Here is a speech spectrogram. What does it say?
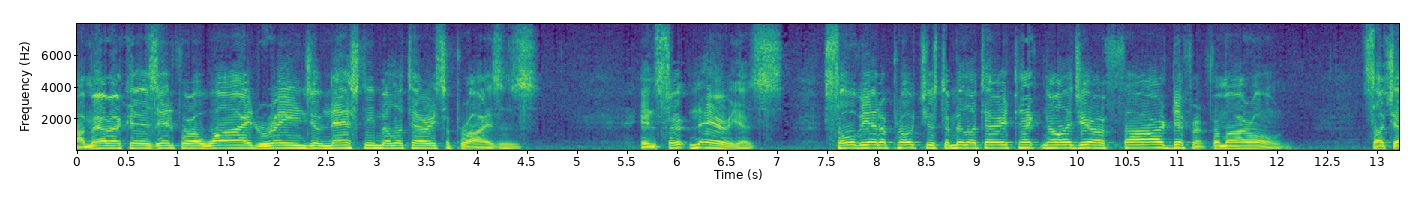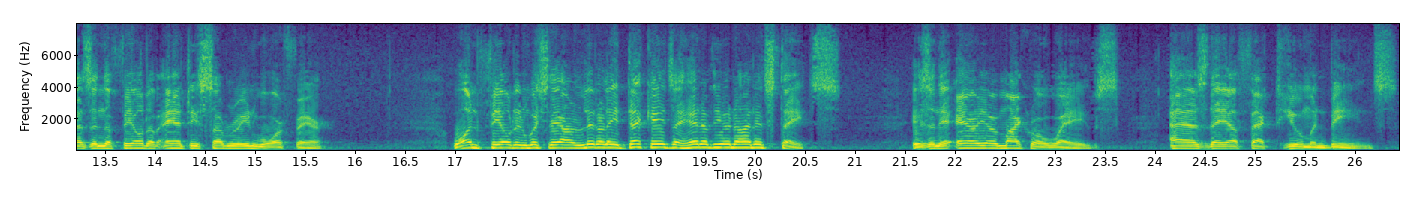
America is in for a wide range of nasty military surprises. In certain areas, Soviet approaches to military technology are far different from our own, such as in the field of anti-submarine warfare. One field in which they are literally decades ahead of the United States is in the area of microwaves as they affect human beings.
